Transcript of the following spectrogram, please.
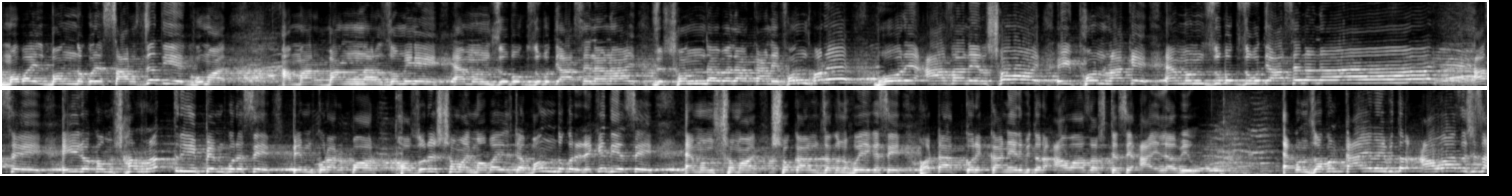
মোবাইল বন্ধ করে চার্জে দিয়ে ঘুমায়। আমার বাংলার জমিনে এমন যুবক, যুবতী আছে না নাই যে সন্ধ্যাবেলা কানে ফোন ধরে, ভোরে আজানের সময় এই ফোন রাখে। এমন যুবক, যুবতী আছে না নাই? আছে। এই রকম সারাত্রি প্রেম করেছে। প্রেম করার পর ফজরের সময় মোবাইলটা বন্ধ করে রেখে দিয়েছে। এমন সময় সকাল যখন হয়ে গেছে, হঠাৎ করে কানের ভিতর আওয়াজ আসতেছে আই লাভ ইউ এখন যখন কানের ভিতর আওয়াজ এসেছে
